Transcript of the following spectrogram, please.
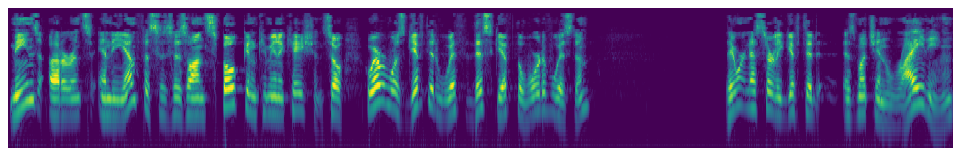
means utterance and the emphasis is on spoken communication. So whoever was gifted with this gift, the word of wisdom, they weren't necessarily gifted as much in writing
